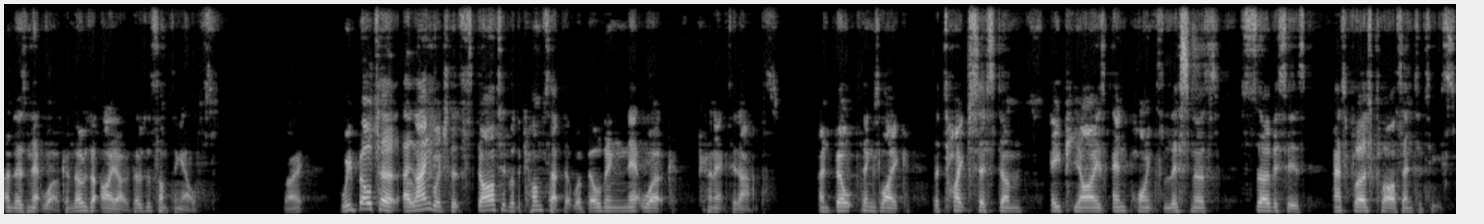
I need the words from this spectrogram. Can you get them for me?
and there's network, and those are I.O. Those are something else. Right? We built a, a language that started with the concept that we're building network connected apps and built things like the type system, APIs, endpoints, listeners, services as first class entities.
